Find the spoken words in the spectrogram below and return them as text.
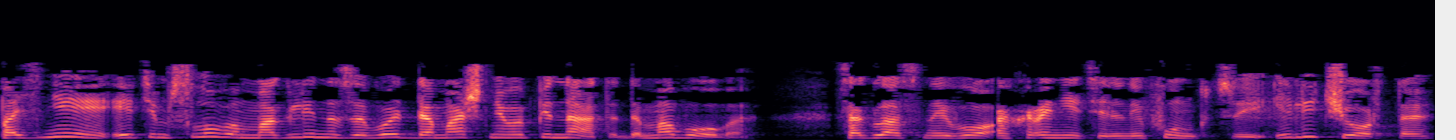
Позднее этим словом могли называть домашнего пената, домового, согласно его охранительной функции, или черта,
